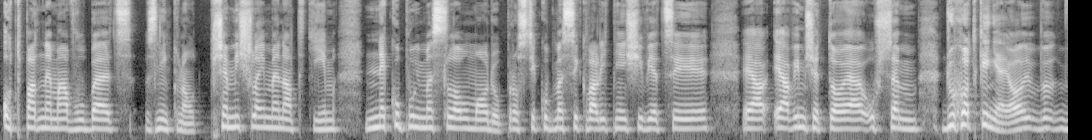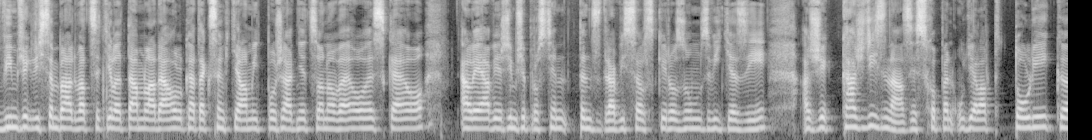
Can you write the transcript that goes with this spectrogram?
odpad nemá vůbec vzniknout. Přemýšlejme nad tím, nekupujme slow modu, prostě kupme si kvalitnější věci. Já, já vím, že to, já už jsem duchodkyně, jo? vím, že když jsem byla 20 letá mladá holka, tak jsem chtěla mít pořád něco nového, hezkého ale já věřím, že prostě ten zdravý selský rozum zvítězí a že každý z nás je schopen udělat tolik eh,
